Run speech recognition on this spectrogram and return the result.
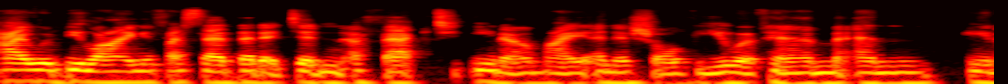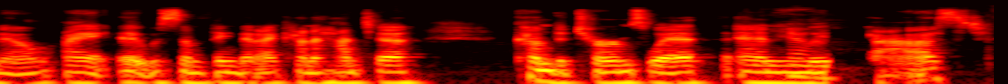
i would be lying if i said that it didn't affect you know my initial view of him and you know i it was something that i kind of had to come to terms with and Yeah. move past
